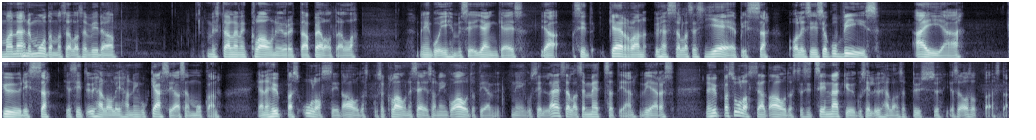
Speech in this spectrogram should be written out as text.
Mä oon nähnyt muutama sellaisen video, missä tällainen clowni yrittää pelotella niin kuin ihmisiä jenkeis. Ja sitten kerran yhdessä sellaisessa jeepissä oli siis joku viisi äijää kyydissä ja sitten yhdellä oli ihan niin kuin käsiase mukana. Ja ne hyppäs ulos siitä autosta, kun se clowni seisoi niin kuin autotien niin kuin silleen sellaisen metsätien vieressä. Ne hyppäs ulos sieltä autosta ja sitten siinä näkyy, kun sillä yhdellä on se pyssy ja se osoittaa sitä.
